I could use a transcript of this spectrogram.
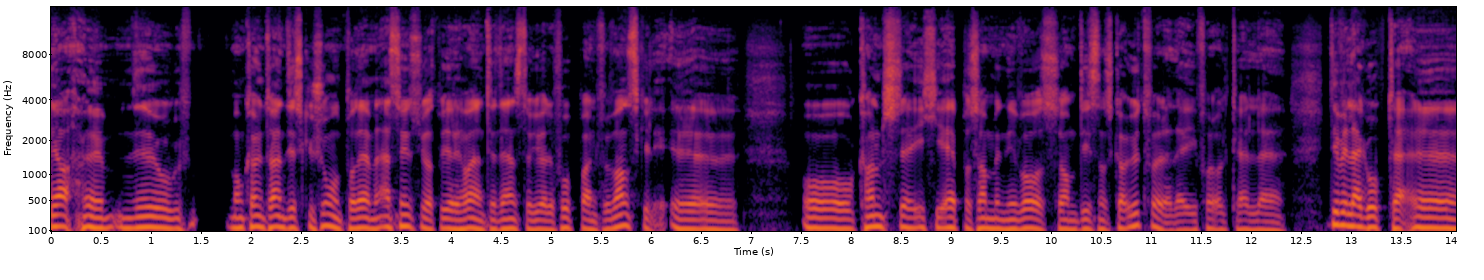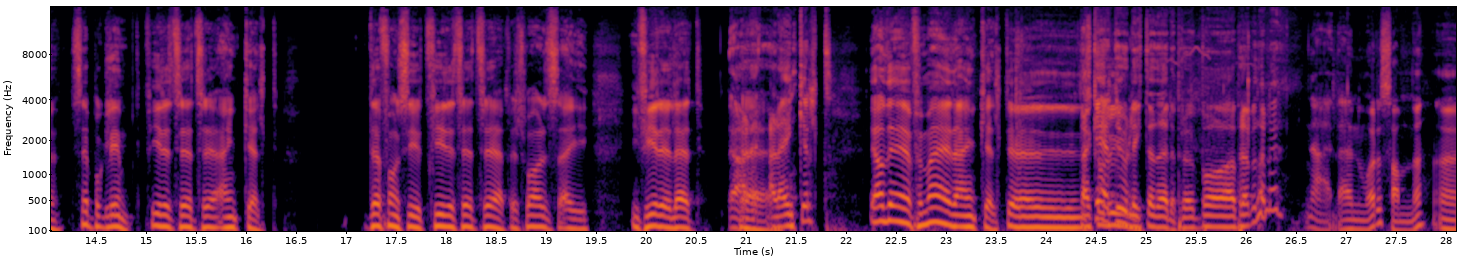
ja, det er jo man kan jo ta en diskusjon på det, men jeg syns jo at vi har en tendens til å gjøre fotballen for vanskelig. Eh, og kanskje ikke er på samme nivå som de som skal utføre det, i forhold til eh, de vil legger opp til. Eh, se på Glimt. 4-3-3 enkelt. Defensivt 4-3-3, forsvare seg i, i fire ledd. Ja, er, det, er det enkelt? Ja, det er, for meg er det enkelt. Eh, Det er ikke helt du- ulikt det dere prøver på, Preben, eller? Nei, det er noe av det samme. Eh,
